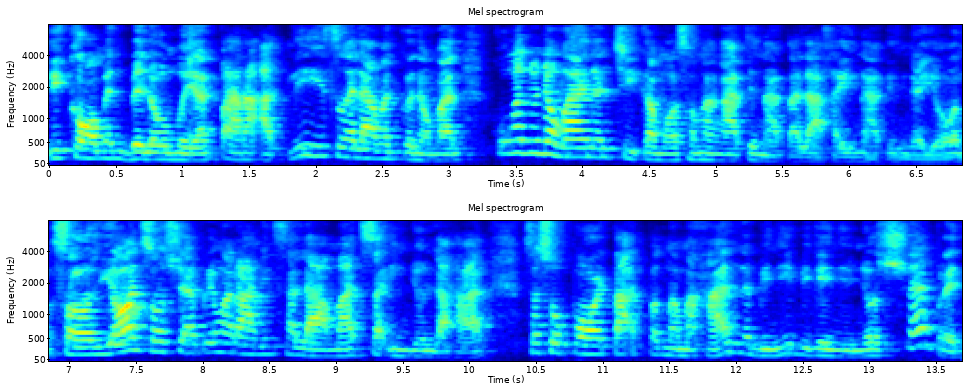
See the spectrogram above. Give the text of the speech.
I-comment below mo yan para at least malaman ko naman kung ano naman ang chika mo sa mga tinatalakay natin ngayon. So, yon So, syempre maraming salamat sa inyong lahat sa suporta at pagmamahal na binibigay ninyo. Syempre,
